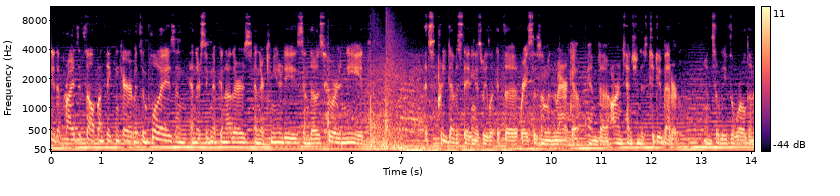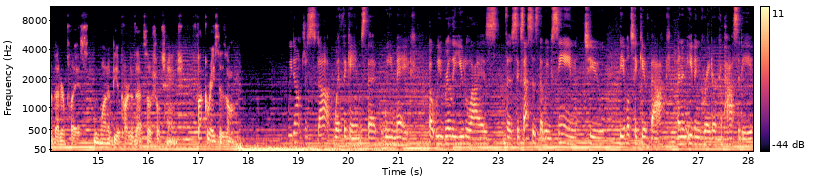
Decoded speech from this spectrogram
Company that prides itself on taking care of its employees and, and their significant others and their communities and those who are in need, it's pretty devastating as we look at the racism in America. And uh, our intention is to do better and to leave the world in a better place. We want to be a part of that social change. Fuck racism. We don't just stop with the games that we make, but we really utilize the successes that we've seen to be able to give back in an even greater capacity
